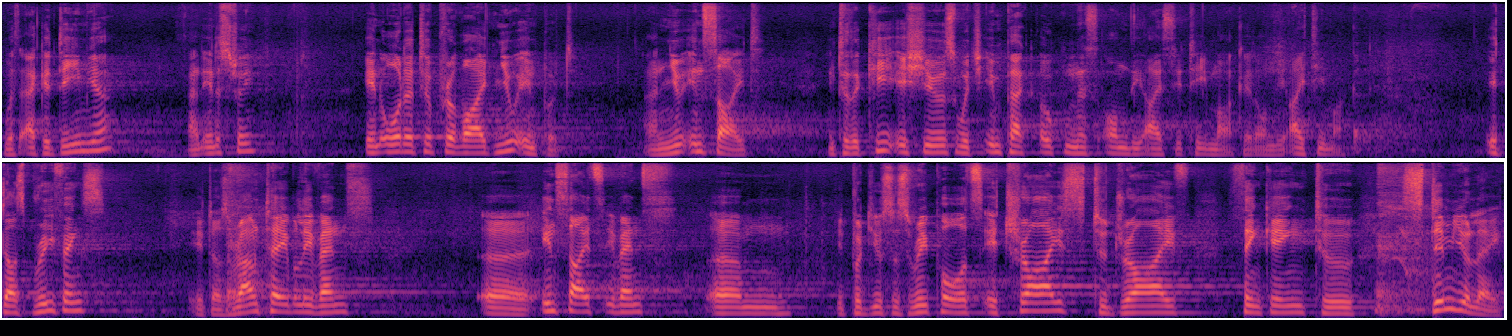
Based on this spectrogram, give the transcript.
with academia and industry in order to provide new input and new insight into the key issues which impact openness on the ICT market, on the IT market. It does briefings, it does roundtable events, uh, insights events, um, it produces reports, it tries to drive thinking, to stimulate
